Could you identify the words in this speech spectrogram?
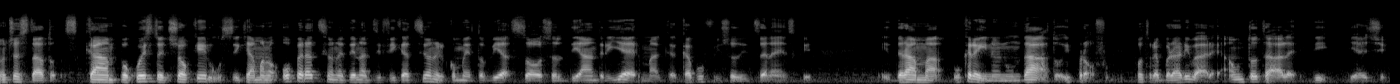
non c'è stato scampo. Questo è ciò che i russi chiamano operazione denazificazione, il commento via social di Andriy Yermak, capo ufficio di Zelensky. Il dramma ucraino inondato, i profughi potrebbero arrivare a un totale di 10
